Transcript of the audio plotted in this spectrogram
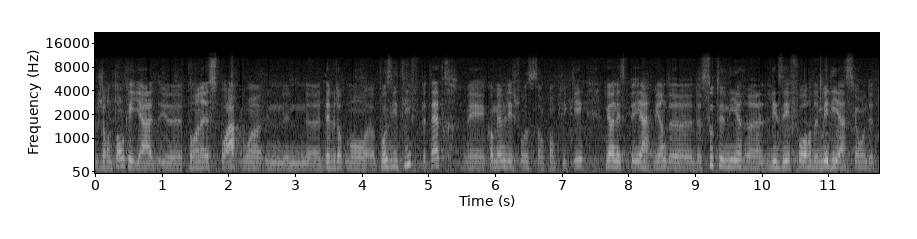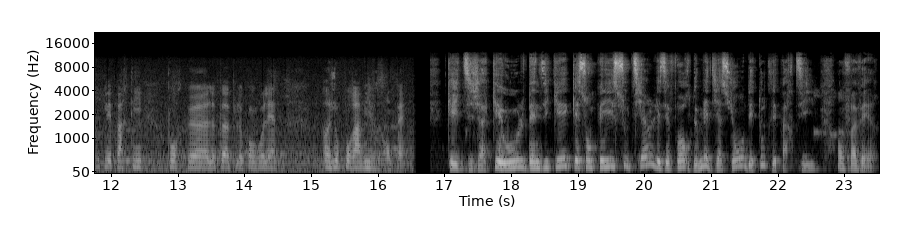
j'entends qu'il y a pour un espoir, pour un développement positif peut-être, mais quand même les choses sont compliquées. Mais on espère bien de soutenir les efforts de médiation de toutes les parties pour que le peuple congolais un jour pourra vivre en paix. Keitija Keoul d'indiquer que son pays soutient les efforts de médiation de toutes les parties en faveur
